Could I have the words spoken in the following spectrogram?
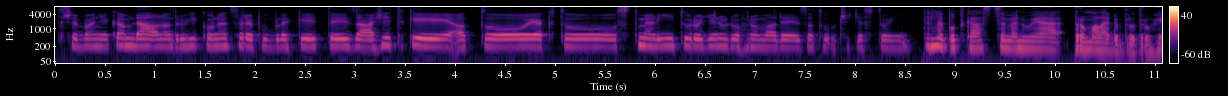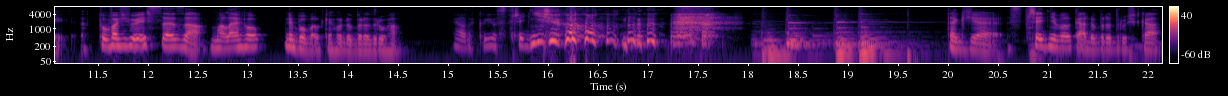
třeba někam dál na druhý konec republiky ty zážitky a to, jak to stmelí tu rodinu dohromady, za to určitě stojí. Tenhle podcast se jmenuje Pro malé dobrodruhy. Považuješ se za malého nebo velkého dobrodruha? Já takový střední, Takže středně velká dobrodružka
